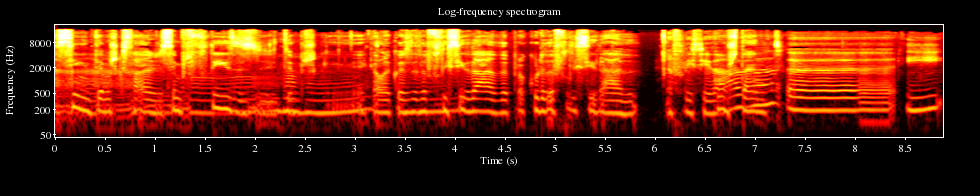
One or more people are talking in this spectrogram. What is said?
Sim, temos que estar sempre felizes e temos que, aquela coisa da felicidade, a procura da felicidade. A felicidade constante uh, e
